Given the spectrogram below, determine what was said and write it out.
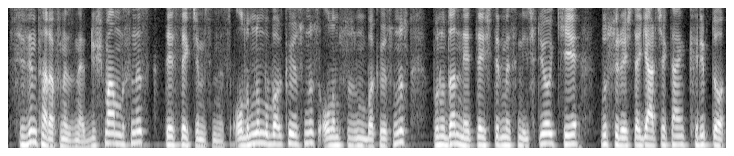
Sizin tarafınız ne? Düşman mısınız? Destekçi misiniz? Olumlu mu bakıyorsunuz? Olumsuz mu bakıyorsunuz? Bunu da netleştirmesini istiyor ki bu süreçte gerçekten kripto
